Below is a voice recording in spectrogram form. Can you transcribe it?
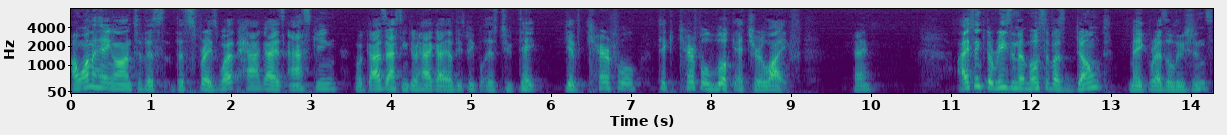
I want to hang on to this, this phrase. What Haggai is asking, what God's asking through Haggai of these people is to take, give careful, take a careful look at your life. Okay? I think the reason that most of us don't make resolutions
